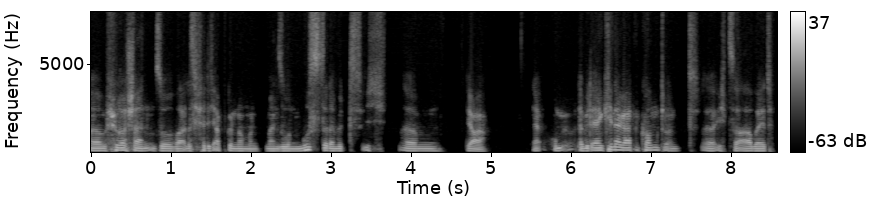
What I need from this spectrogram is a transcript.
ähm, Führerschein und so war alles fertig abgenommen und mein Sohn musste, damit ich, ähm, ja, ja um, damit er in den Kindergarten kommt und äh, ich zur Arbeit,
